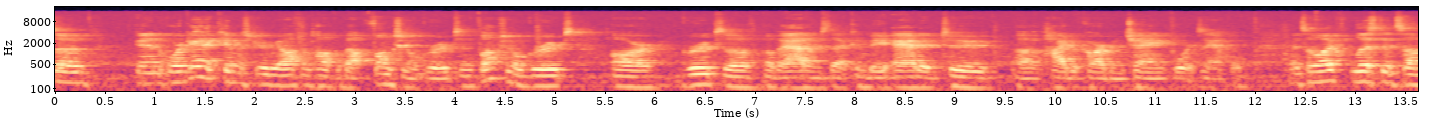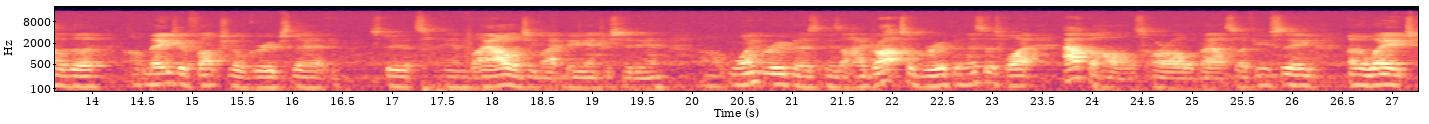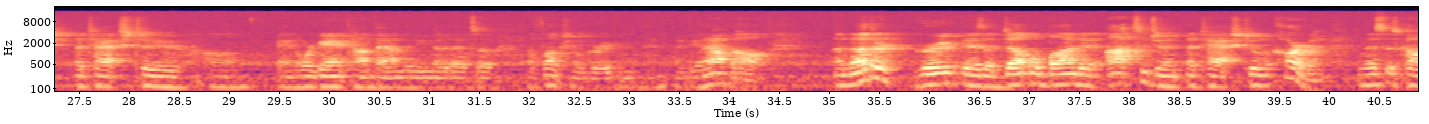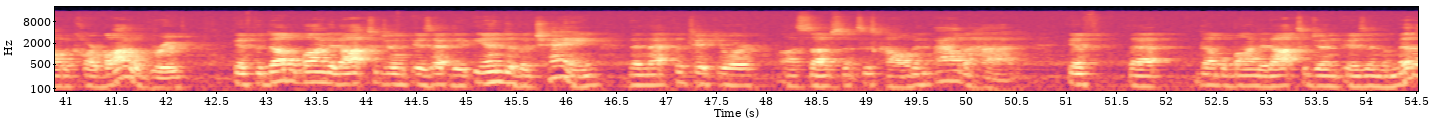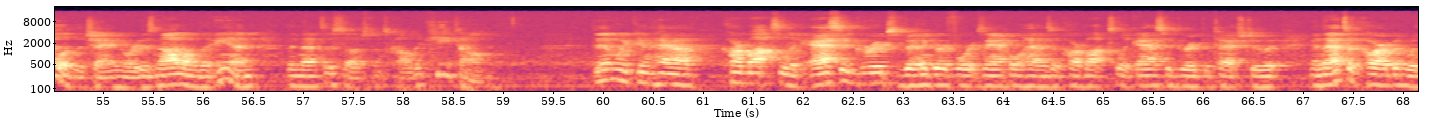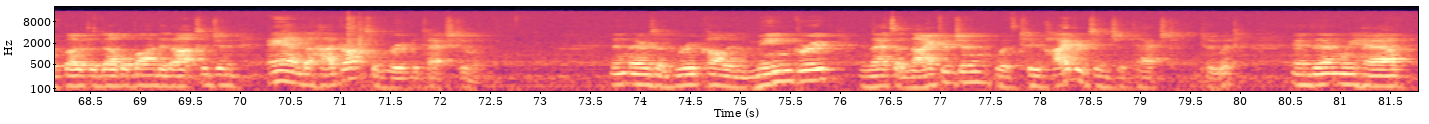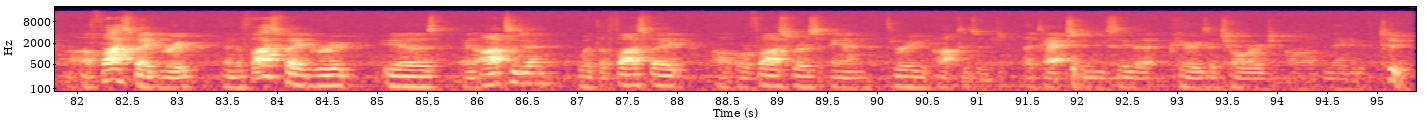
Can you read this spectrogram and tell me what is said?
So in organic chemistry, we often talk about functional groups, and functional groups are groups of, of atoms that can be added to a hydrocarbon chain, for example. And so I've listed some of the uh, major functional groups that students in biology might be interested in. Uh, one group is, is a hydroxyl group, and this is what alcohols are all about. So if you see OH attached to um, an organic compound, then you know that's a, a functional group and, maybe an alcohol. Another group is a double bonded oxygen attached to a carbon. And this is called a carbonyl group. If the double bonded oxygen is at the end of a chain, then that particular uh, substance is called an aldehyde. If that double bonded oxygen is in the middle of the chain or it is not on the end, then that's a substance called a ketone. Then we can have carboxylic acid groups. Vinegar, for example, has a carboxylic acid group attached to it, and that's a carbon with both a double bonded oxygen and a hydroxyl group attached to it. Then there's a group called an amine group, and that's a nitrogen with two hydrogens attached to it. And then we have a phosphate group, and the phosphate group is an oxygen with a phosphate uh, or phosphorus and three oxygen attached, and you see that carries a charge of negative 2.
